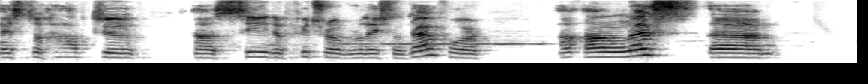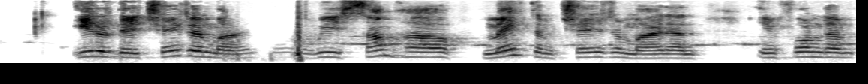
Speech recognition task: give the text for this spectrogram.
as to how to uh, see the future of relations. Therefore, uh, unless um, either they change their mind or we somehow make them change their mind and inform them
